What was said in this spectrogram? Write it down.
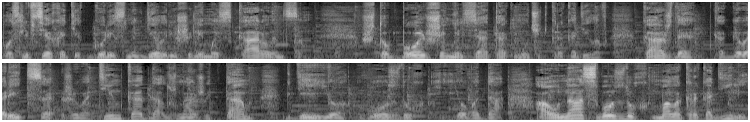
После всех этих горестных дел решили мы с Карленсом, что больше нельзя так мучить крокодилов. Каждое Как говорится, животинка должна жить там, где ее воздух, ее вода. А у нас воздух мало крокодилей,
